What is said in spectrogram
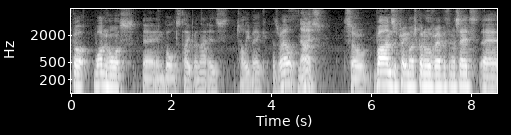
got one horse uh, in Bolds type, and that is Tullybeg as well. Nice. So Barnes has pretty much gone over everything I said. Uh,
